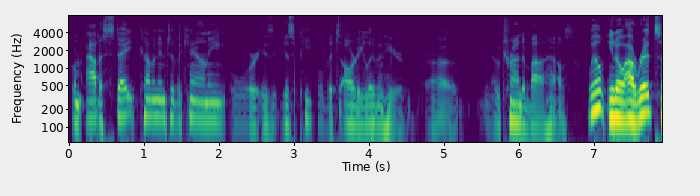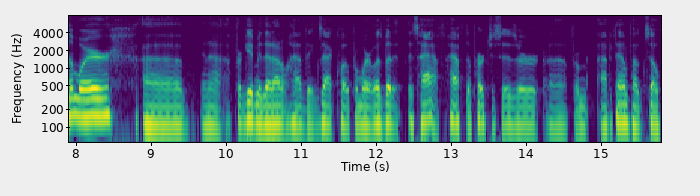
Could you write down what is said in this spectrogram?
from out of state coming into the county, or is it just people that's already living here, uh, you know, trying to buy a house? Well, you know, I read somewhere, uh, and uh, forgive me that I don't have the exact quote from where it was, but it, it's half. Half the purchases are uh, from out of town folks. So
